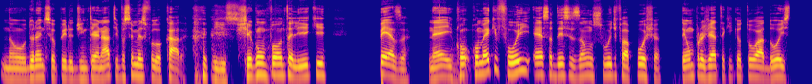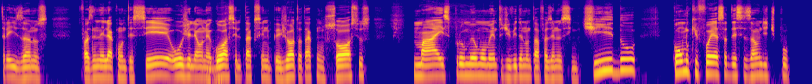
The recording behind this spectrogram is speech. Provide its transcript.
no, durante seu período de internato, e você mesmo falou, cara, chega um ponto ali que pesa, né? E co- como é que foi essa decisão sua de falar, poxa, tem um projeto aqui que eu tô há dois, três anos fazendo ele acontecer, hoje ele é um negócio, ele tá com CNPJ, tá com sócios, mas pro meu momento de vida não tá fazendo sentido. Como que foi essa decisão de, tipo,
